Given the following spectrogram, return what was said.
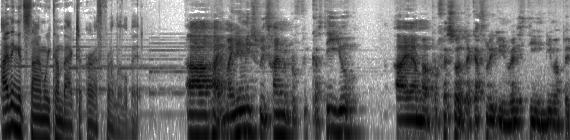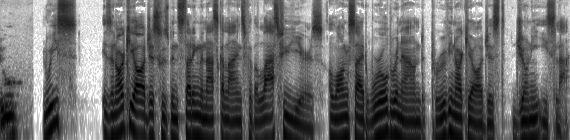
I think it's time we come back to Earth for a little bit. Uh, hi, my name is Luis Jaime Castillo. I am a professor at the Catholic University in Lima, Peru. Luis is an archaeologist who's been studying the Nazca lines for the last few years alongside world renowned Peruvian archaeologist Johny Isla.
